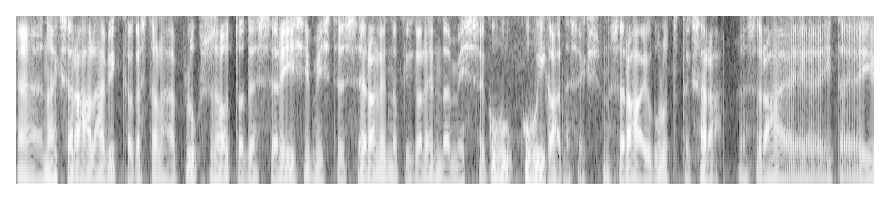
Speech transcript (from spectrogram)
Äh, noh, eks see raha läheb ikka, kas ta läheb luksusautodesse, reisimistesse, eralennukiga lendamisse, kuhu, kuhu iganes, eks ju, noh, see raha ju kulutatakse ära, see raha ei, ei, ei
